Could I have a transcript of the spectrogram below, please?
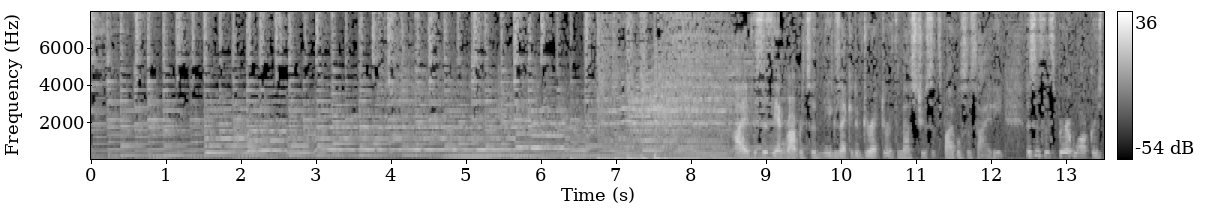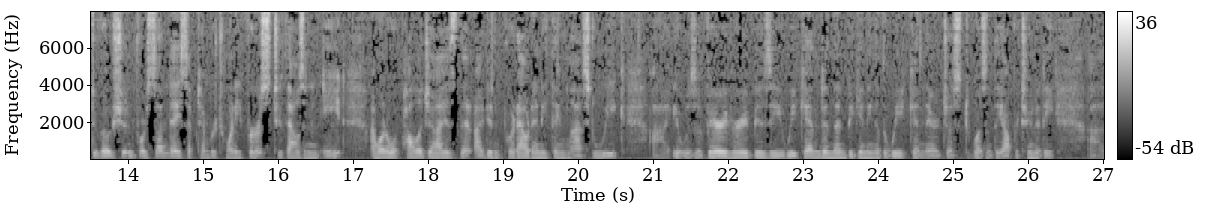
Hi, this is Anne Robertson, the Executive Director of the Massachusetts Bible Society. This is the Spirit Walker's devotion for Sunday, September 21st, 2008. I want to apologize that I didn't put out anything last week. Uh, it was a very, very busy weekend and then beginning of the week, and there just wasn't the opportunity. Uh,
